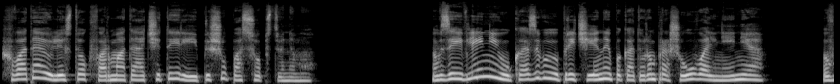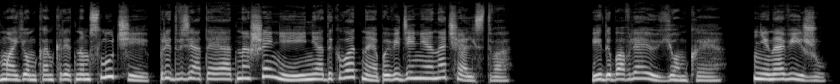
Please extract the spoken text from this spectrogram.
Хватаю листок формата А4 и пишу по-собственному. В заявлении указываю причины, по которым прошу увольнения, в моем конкретном случае предвзятое отношение и неадекватное поведение начальства. И добавляю ёмкое «ненавижу».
